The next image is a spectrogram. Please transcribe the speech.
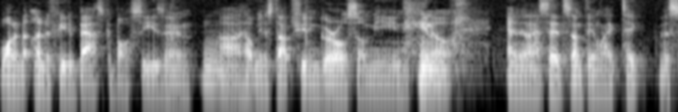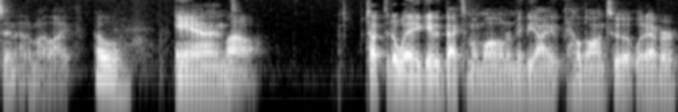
wanted an undefeated basketball season, hmm. uh, helped me to stop treating girls so mean, you know. Hmm. And then I said something like, take the sin out of my life. Oh, And wow. tucked it away, gave it back to my mom, or maybe I held on to it, whatever.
